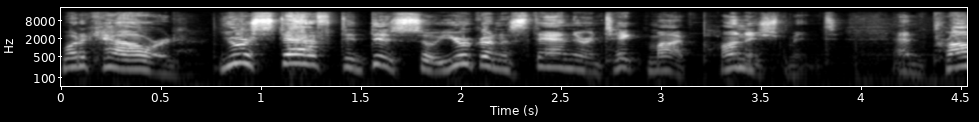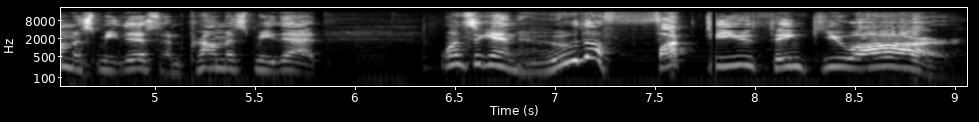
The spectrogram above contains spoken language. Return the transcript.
What a coward. Your staff did this, so you're going to stand there and take my punishment and promise me this and promise me that. Once again, who the fuck do you think you are?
